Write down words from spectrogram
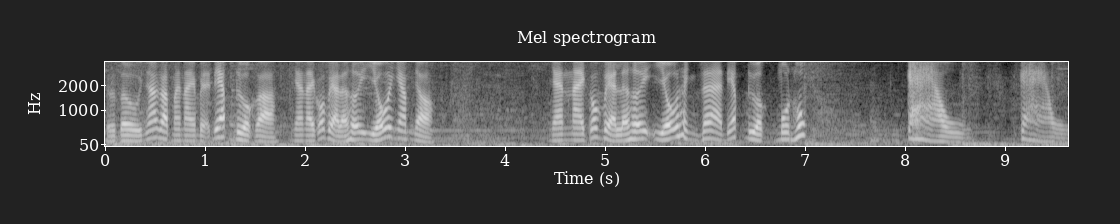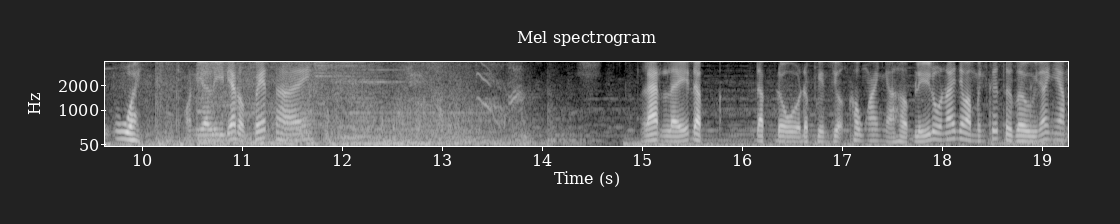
Từ từ nhá, gặp mày này mẹ đép được à? Nhà này có vẻ là hơi yếu anh em nhở nhà này có vẻ là hơi yếu thành ra là đép được một húc cào cào, ui, con Yali đép được phết thôi lát lấy đập đập đồ, đập quyền trượng không anh à? Hợp lý luôn đấy, nhưng mà mình cứ từ từ nhá anh em.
